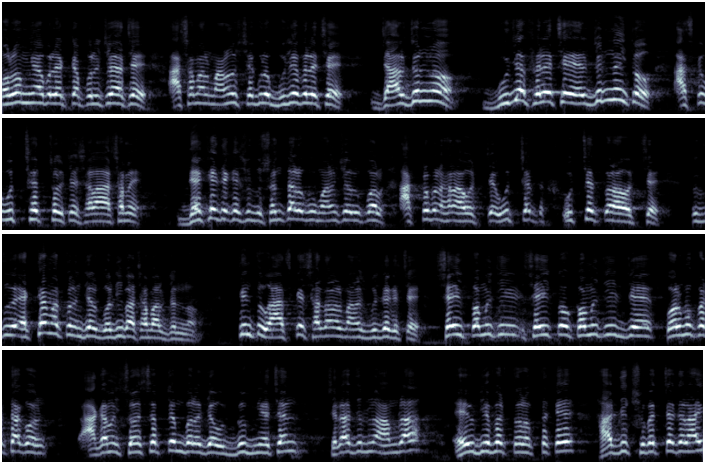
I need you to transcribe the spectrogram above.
মরমিয়া বলে একটা পরিচয় আছে, আসামের মানুষ সেগুলো বুঝে ফেলেছে। যার জন্য বুঝে ফেলেছে, এর জন্যই তো আজকে উচ্ছেদ চলছে সারা আসামে। দেখে দেখে শুধু সংখ্যালঘু মানুষের উপর আক্রমণ হানা হচ্ছে, উচ্ছেদ উচ্ছেদ করা হচ্ছে। শুধু একটা মাত্র নিজের গদি বাঁচাবার জন্য। কিন্তু আজকে সাধারণ মানুষ বুঝে গেছে, সেই কমিটির সেই কমিটির যে কর্মকর্তাগণ আগামী ছয় সেপ্টেম্বরে যে উদ্যোগ নিয়েছেন, সেটার জন্য আমরা ইউডিএফের তরফ থেকে হার্দিক শুভেচ্ছা জানাই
